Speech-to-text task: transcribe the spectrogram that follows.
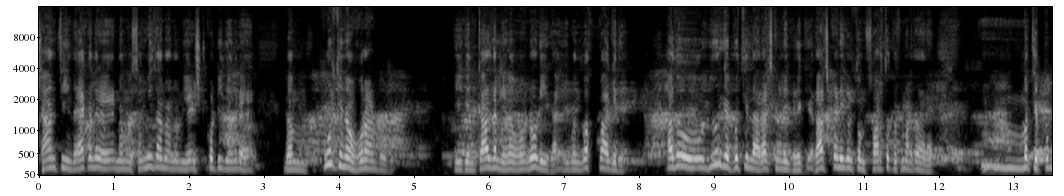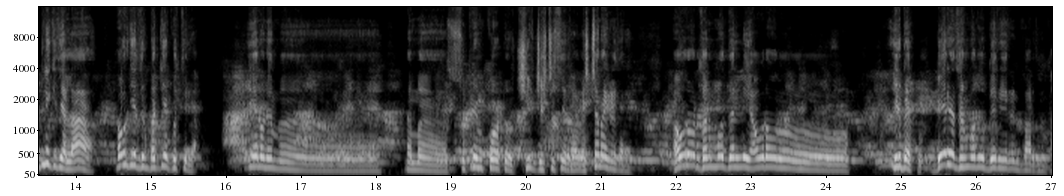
ಶಾಂತಿಯಿಂದ, ಯಾಕಂದರೆ ನಮ್ಮ ಸಂವಿಧಾನ ನಮಗೆ ಎಷ್ಟು ಕೊಟ್ಟಿದೆ ಅಂದರೆ ನಮ್ಮ ಪೂರ್ತಿ ನಾವು ಹೋರಾಡ್ಬೋದು. ಈಗಿನ ಕಾಲದಲ್ಲಿ ನಾವು ನೋಡಿ ಈಗ ಈ ಒಂದು ವಕ್ಫ್ ಆಗಿದೆ. ಅದು ಇವ್ರಿಗೆ ಗೊತ್ತಿಲ್ಲ ರಾಜಕಾರಣಿಗಳಿಗೆ. ರಾಜಕಾರಣಿಗಳು ತುಂಬ ಸ್ವಾರ್ಥ ಮಾಡ್ತಾ ಇದ್ದಾರೆ ಮತ್ತು ಪಬ್ಲಿಕ್ ಇದೆಯಲ್ಲ, ಅವ್ರಿಗೆ ಇದ್ರ ಬಗ್ಗೆ ಗೊತ್ತಿಲ್ಲ. ಏನು ನೋಡಿ ನಮ್ಮ ಸುಪ್ರೀಂ ಕೋರ್ಟ್ ಚೀಫ್ ಜಸ್ಟಿಸ್ ಇದ್ದಾರೆ ಎಷ್ಟು ಚೆನ್ನಾಗಿ ಹೇಳಿದ್ದಾರೆ ಅವ್ರವ್ರ ಧರ್ಮದಲ್ಲಿ ಅವರವರು ಇರಬೇಕು. ಬೇರೆ ಧರ್ಮದ ಬೇರೆ ಇರಬಾರ್ದು ಅಂತ.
